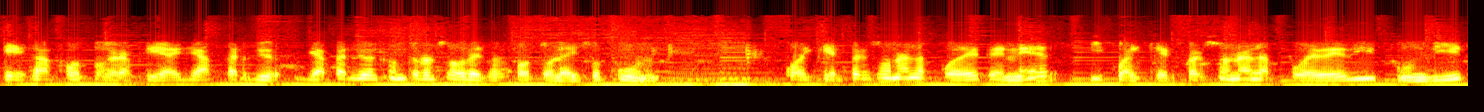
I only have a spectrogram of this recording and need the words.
esa fotografía ya perdió, ya perdió el control sobre esa foto, la hizo pública. Cualquier persona la puede tener y cualquier persona la puede difundir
